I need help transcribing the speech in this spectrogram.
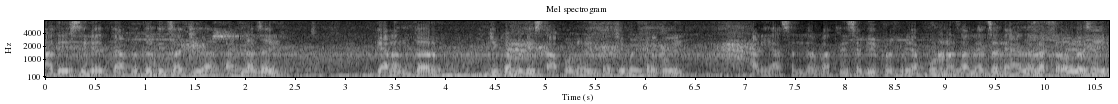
आदेश दिले त्या पद्धतीचा जी आर काढला जाईल. त्यानंतर जी कमिटी स्थापन होईल त्याची बैठक होईल आणि या संदर्भातली सगळी प्रक्रिया पूर्ण झाल्याचं न्यायालयाला कळवलं जाईल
